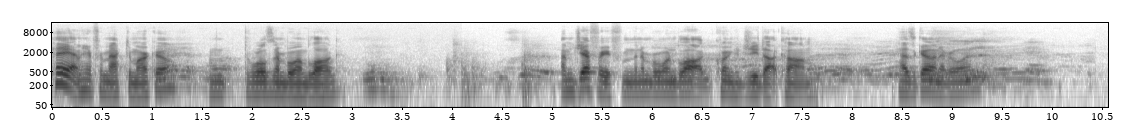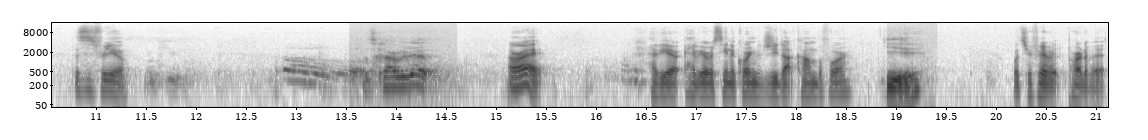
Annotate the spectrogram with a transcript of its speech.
Hey, I'm here for Mac DeMarco. I'm the world's number one blog. I'm Jeffrey from the number one blog, according to G.com. How's it going, everyone? This is for you. Let's carve it up. All right. Have you have you ever seen according to G.com before? Yeah. What's your favorite part of it?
